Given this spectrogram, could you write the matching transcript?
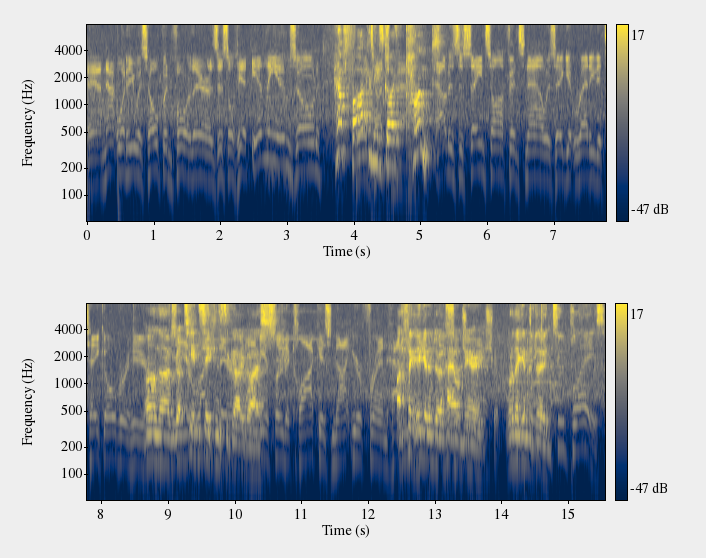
And not what he was hoping for there as this will hit in the end zone. How far can these guys punt? Out is the Saints offense now as they get ready to take over here. Oh, no, we've got you're 10 seconds to go, guys. Obviously, the clock is not your friend. How I think they're going to do a Hail Mary. What are they going to do? Two plays.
